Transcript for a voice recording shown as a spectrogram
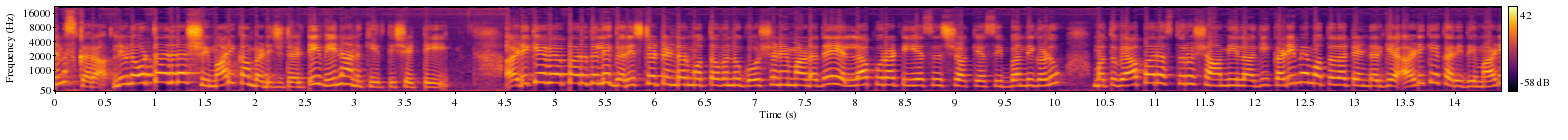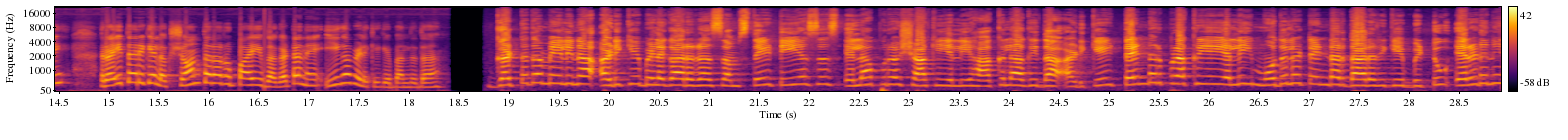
ನಮಸ್ಕಾರ, ನೀವು ನೋಡ್ತಾ ಇದ್ದೀರಾ ಶ್ರೀ ಮಾರಿಕಾಂಬಾ ಡಿಜಿಟಲ್ ಟಿವಿ, ನಾನು ಕೀರ್ತಿ ಶೆಟ್ಟಿ. ಅಡಿಕೆ ವ್ಯಾಪಾರದಲ್ಲಿ ಗರಿಷ್ಠ ಟೆಂಡರ್ ಮೊತ್ತವನ್ನು ಘೋಷಣೆ ಮಾಡದೆ ಯಲ್ಲಾಪುರ ಟಿಎಸ್ಎಸ್ ಶಾಖೆಯ ಸಿಬ್ಬಂದಿಗಳು ಮತ್ತು ವ್ಯಾಪಾರಸ್ಥರು ಶಾಮೀಲಾಗಿ ಕಡಿಮೆ ಮೊತ್ತದ ಟೆಂಡರ್ಗೆ ಅಡಿಕೆ ಖರೀದಿ ಮಾಡಿ ರೈತರಿಗೆ ಲಕ್ಷಾಂತರ ರೂಪಾಯಿ ಘಟನೆ ಈಗ ಬೆಳಕಿಗೆ ಬಂದಿದೆ. ಘಟ್ಟದ ಮೇಲಿನ ಅಡಿಕೆ ಬೆಳೆಗಾರರ ಸಂಸ್ಥೆ ಟಿಎಸ್ಎಸ್ ಯಲ್ಲಾಪುರ ಶಾಖೆಯಲ್ಲಿ ಹಾಕಲಾಗಿದ್ದ ಅಡಿಕೆ ಟೆಂಡರ್ ಪ್ರಕ್ರಿಯೆಯಲ್ಲಿ ಮೊದಲ ಟೆಂಡರ್ದಾರರಿಗೆ ಬಿಟ್ಟು ಎರಡನೇ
